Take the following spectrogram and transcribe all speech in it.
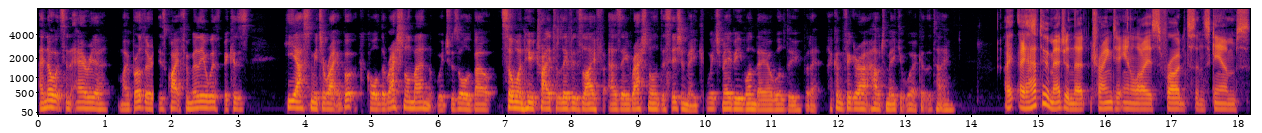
I know it's an area my brother is quite familiar with because he asked me to write a book called The Rational Man, which was all about someone who tried to live his life as a rational decision maker, which maybe one day I will do, but I, I couldn't figure out how to make it work at the time. I, I have to imagine that trying to analyze frauds and scams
